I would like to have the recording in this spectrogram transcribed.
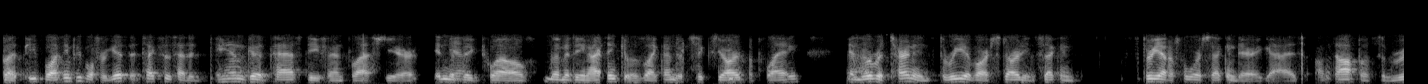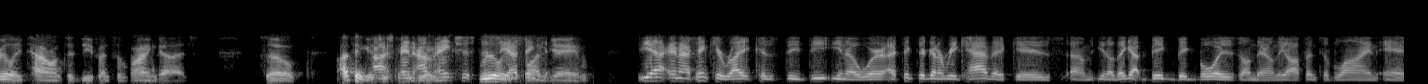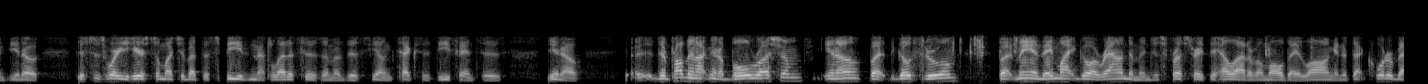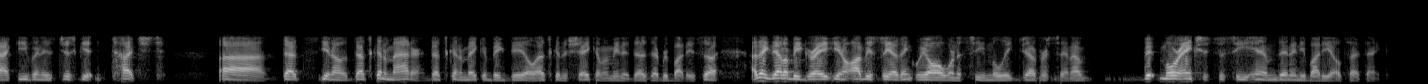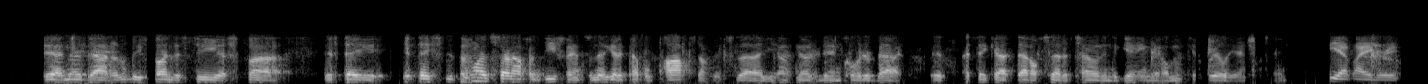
but people, I think people forget that Texas had a damn good pass defense last year in the yeah. Big 12, limiting, I think it was like under six yards a play. And we're returning three of our starting second three out of four secondary guys on top of some really talented defensive line guys. So I think it's just going to be I'm a anxious to really see. I fun think, game. Yeah, and I think you're right because the, the you know where I think they're going to wreak havoc is um, you know they got big big boys on there on the offensive line, and you know this is where you hear so much about the speed and athleticism of this young Texas defense. Is you know they're probably not going to bull rush them, you know, but go through them. But man, they might go around them and just frustrate the hell out of them all day long. And if that quarterback even is just getting touched, uh, that's you know that's going to matter. That's going to make a big deal. That's going to shake them. I mean, it does everybody. So I think that'll be great. You know, obviously, I think we all want to see Malik Jefferson. I'm a bit more anxious to see him than anybody else. I think. Yeah, no doubt. It'll be fun to see if uh, if they if they if want to start off on defense and they get a couple pops on this uh, young Notre Dame quarterback. It, I think that, that'll set a tone in the game. It'll make it really interesting. Yep, I agree.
